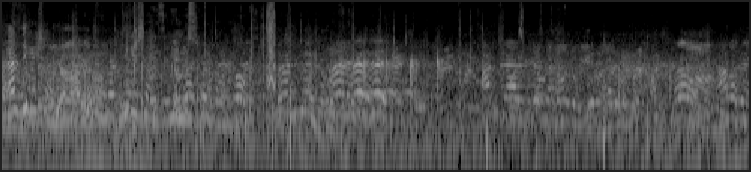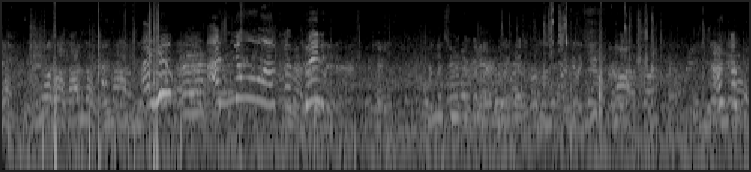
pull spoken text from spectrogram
Hadi geçelim. Hadi geçelim. Yunus. как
